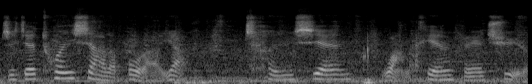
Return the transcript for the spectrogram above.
直接吞下了不老药，成仙往天飞去了。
